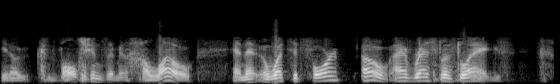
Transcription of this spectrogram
you know convulsions. I mean, hello. And then what's it for? Oh, I have restless legs.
